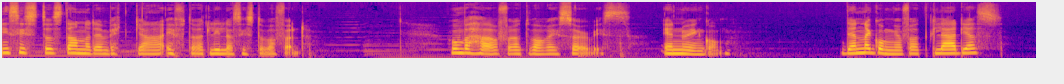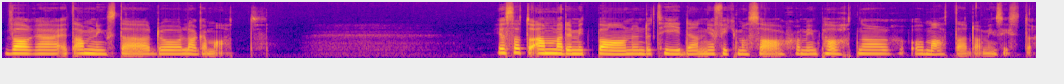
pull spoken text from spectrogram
Min syster stannade en vecka efter att lilla syster var född. Hon var här för att vara i service, ännu en gång. Denna gången för att glädjas, vara ett amningsstöd och laga mat. Jag satt och ammade mitt barn under tiden jag fick massage av min partner och matad av min syster.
